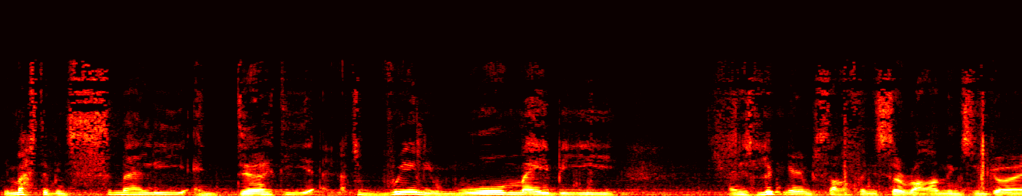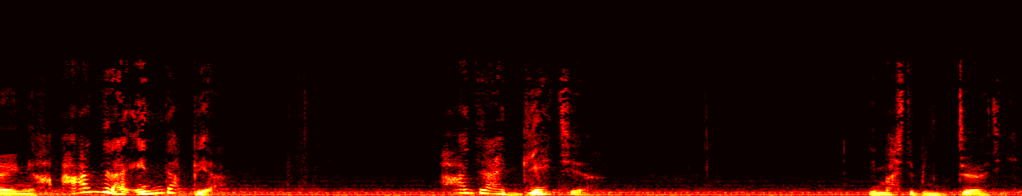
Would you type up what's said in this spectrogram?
He must have been smelly and dirty. It's really warm, maybe. And he's looking at himself and his surroundings and going, How did I end up here? How did I get here? He must have been dirty.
